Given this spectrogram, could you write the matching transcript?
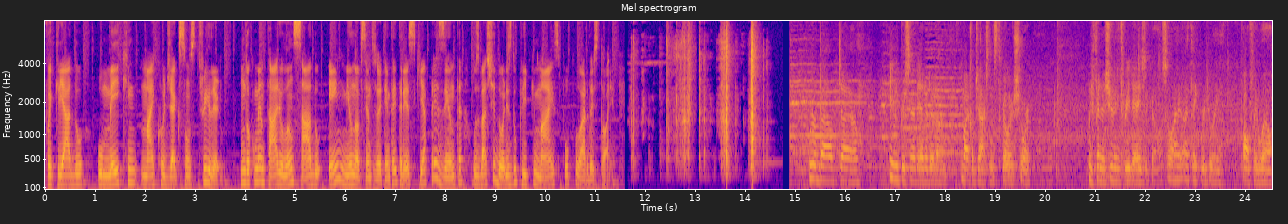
foi criado o Making Michael Jackson's Thriller, um documentário lançado em 1983 que apresenta os bastidores do clipe mais popular da história. We're about uh, 80% edited on Michael Jackson's Thriller short. We finished shooting three days ago, so I, I think we're doing awfully well.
